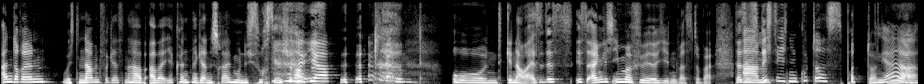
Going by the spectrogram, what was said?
anderen, wo ich den Namen vergessen habe, aber ihr könnt mir gerne schreiben und ich suche es euch raus. ja. Und genau, also das ist eigentlich immer für jeden was dabei. Das ist Ähm, richtig ein guter Spot dort. Ja.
